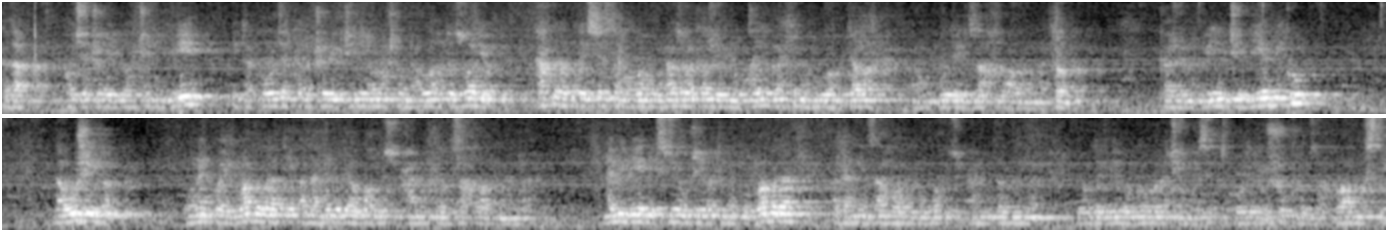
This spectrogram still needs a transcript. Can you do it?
kada hoće čovjek da učini grije i također kada čovjek čini ono što nam je Allah dozvolio. Kako da bude svjestan Allahovog nadzora, kaže Ibn Qayyim rahimahullah ta'ala, da mu bude zahvalan na tom. Kaže, ne će vjerniku da uživa u nekoj blagodati, a da ne bude Allahu subhanahu wa ta'ala zahvalan na njoj. Ne bi vjernik smio uživati neku blagodat, a da nije zahvalan Allahu subhanahu wa ta'ala. I ovdje je bilo govora čemu se gospodinu šukru zahvalnosti.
